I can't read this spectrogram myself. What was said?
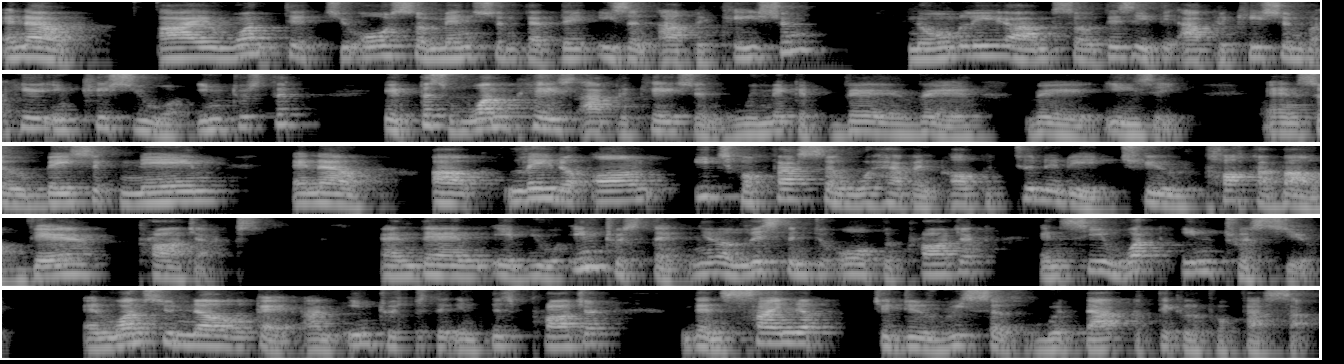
And now I wanted to also mention that there is an application. Normally, um, so this is the application right here in case you are interested. If this one page application, we make it very, very, very easy. And so basic name, and now uh, later on, each professor will have an opportunity to talk about their projects. And then if you're interested, you know, listen to all of the project and see what interests you. And once you know, okay, I'm interested in this project, then sign up to do research with that particular professor.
